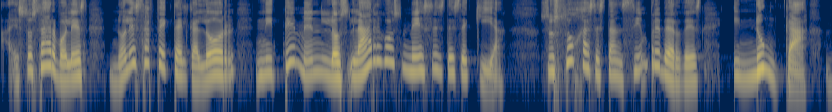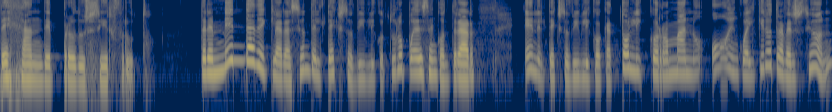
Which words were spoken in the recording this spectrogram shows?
A estos árboles no les afecta el calor ni temen los largos meses de sequía. Sus hojas están siempre verdes y nunca dejan de producir fruto tremenda declaración del texto bíblico. Tú lo puedes encontrar en el texto bíblico católico, romano o en cualquier otra versión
